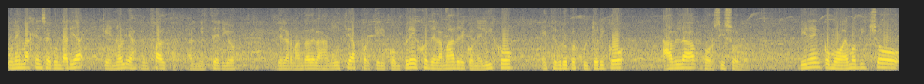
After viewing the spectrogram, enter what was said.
una imagen secundaria que no le hacen falta al misterio de la Hermandad de las Angustias porque el complejo de la madre con el hijo, este grupo escultórico, habla por sí solo. Vienen, como hemos dicho,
